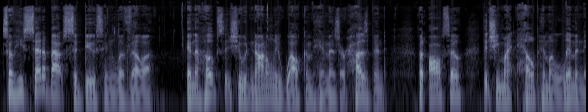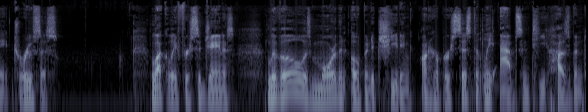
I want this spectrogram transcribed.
So he set about seducing Livilla, in the hopes that she would not only welcome him as her husband, but also that she might help him eliminate Drusus. Luckily for Sejanus, Livilla was more than open to cheating on her persistently absentee husband.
